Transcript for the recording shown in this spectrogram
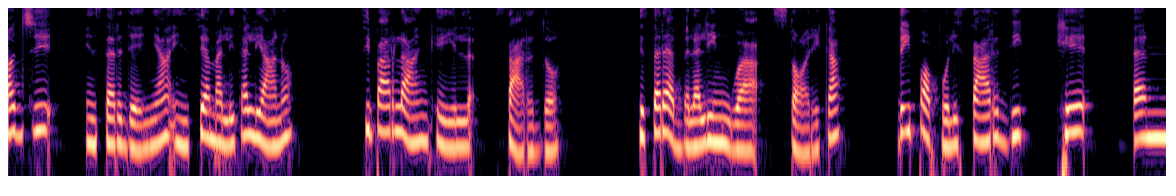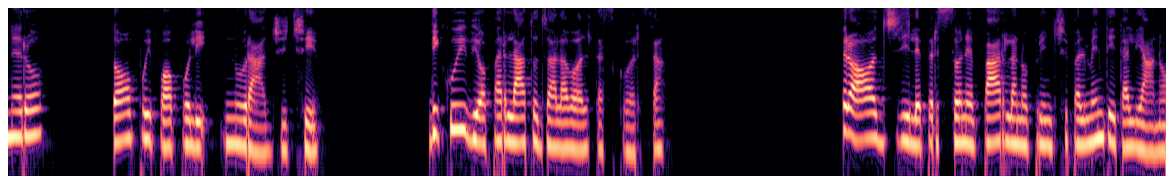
Oggi in Sardegna, insieme all'italiano, si parla anche il sardo, che sarebbe la lingua storica dei popoli sardi che vennero dopo i popoli nuragici, di cui vi ho parlato già la volta scorsa. Però oggi le persone parlano principalmente italiano.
